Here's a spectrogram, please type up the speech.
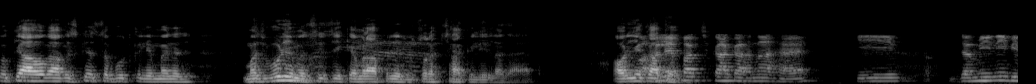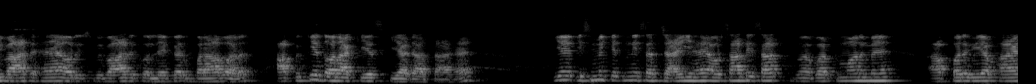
तो क्या होगा? अब इसके सबूत के लिए मैंने मजबूरी में सीसी कैमरा अपनी सुरक्षा के लिए लगाया था। और ये पहले कहते पक्ष का कहना है कि जमीनी विवाद है और इस विवाद को लेकर बराबर आपके द्वारा केस किया जाता है। ये इसमें कितनी सच्चाई है और साथ ही साथ वर्तमान में आप पर भी एफ़ आई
